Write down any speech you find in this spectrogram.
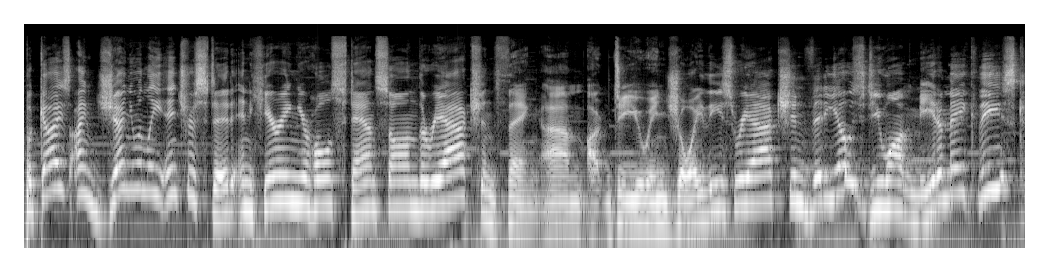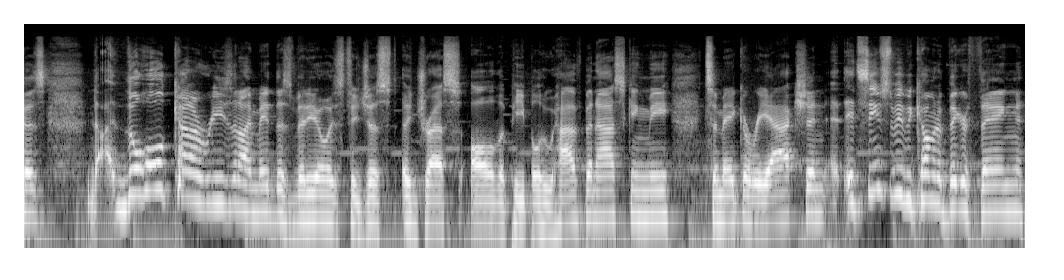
But guys, I'm genuinely interested in hearing your whole stance on the reaction thing. Um, uh, do you enjoy these reaction videos? Do you want me to make these? Because the whole kind of reason I made this video is to just address all the people who have been asking me to make a reaction. It seems to be becoming a bigger thing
